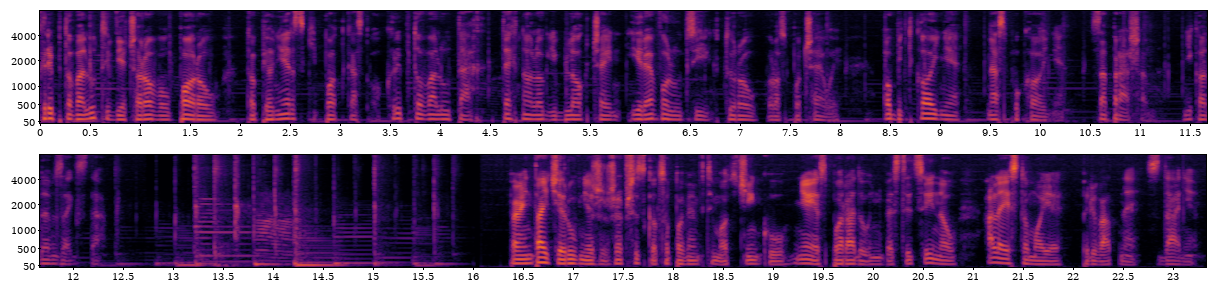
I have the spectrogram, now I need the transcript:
Kryptowaluty wieczorową porą to pionierski podcast o kryptowalutach, technologii blockchain i rewolucji, którą rozpoczęły. O bitcoinie na spokojnie. Zapraszam, Nikodem Zegzda. Pamiętajcie również, że wszystko co powiem w tym odcinku nie jest poradą inwestycyjną, ale jest to moje prywatne zdanie.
